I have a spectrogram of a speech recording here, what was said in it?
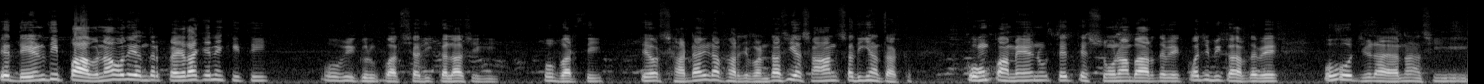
ਤੇ ਦੇਣ ਦੀ ਭਾਵਨਾ ਉਹਦੇ ਅੰਦਰ ਪੈਦਾ ਕਿਹਨੇ ਕੀਤੀ? ਉਹ ਵੀ ਗੁਰੂ ਪਾਤਸ਼ਾਹ ਦੀ ਕਲਾ ਸੀਗੀ, ਉਹ ਵਰਤੀ ਤੇ ਔਰ ਸਾਡਾ ਜਿਹੜਾ ਫਰਜ਼ ਬਣਦਾ ਸੀ ਆਸਾਨ ਸਦੀਆਂ ਤੱਕ, ਕੌਮ ਭਾਵੇਂ ਇਹਨੂੰ ਤੇ ਤੇ ਸੋਨਾ ਬਾਰ ਦੇਵੇ, ਕੁਝ ਵੀ ਕਰ ਦੇਵੇ, ਉਹ ਜਿਹੜਾ ਆ ਨਾ ਅਸੀਂ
